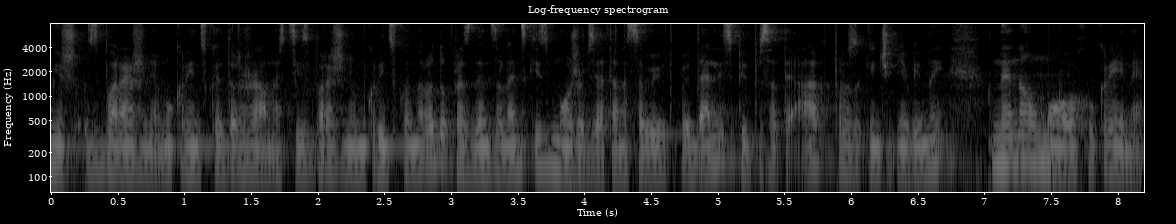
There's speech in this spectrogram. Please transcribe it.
між збереженням української державності і збереженням українського народу, президент Зеленський зможе взяти на себе відповідальність, підписати акт про закінчення війни не на умовах України.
